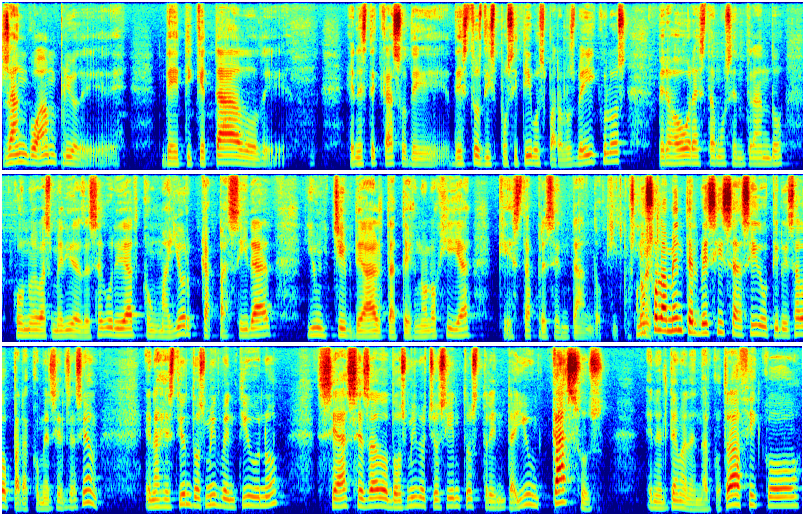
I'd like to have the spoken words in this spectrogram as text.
rango amplio de, de etiquetado, de, en este caso de, estos dispositivos para los vehículos, pero ahora estamos entrando con nuevas medidas de seguridad, con mayor capacidad y un chip de alta tecnología que está presentando equipos. No solamente el BESIS ha sido utilizado para comercialización, en la gestión 2021 se ha cerrado 2.831 casos en el tema de narcotráfico,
